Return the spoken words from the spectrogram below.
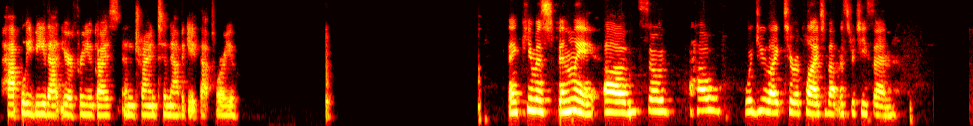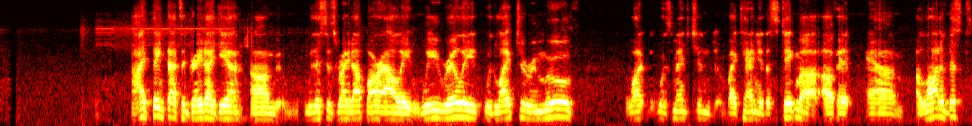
happily be that year for you guys and trying to navigate that for you. Thank you, Ms. Finley. Um, so how would you like to reply to that, Mr. Thiessen? I think that's a great idea. Um, this is right up our alley. We really would like to remove what was mentioned by Tanya, the stigma of it. Um, a lot of this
